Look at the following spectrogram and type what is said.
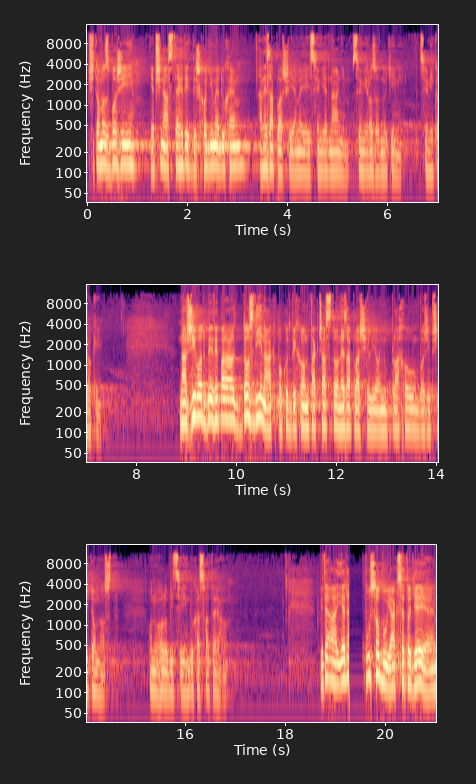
Přítomnost Boží je při nás tehdy, když chodíme duchem a nezaplašujeme jej svým jednáním, svými rozhodnutími, svými kroky. Náš život by vypadal dost jinak, pokud bychom tak často nezaplašili onu plachou Boží přítomnost, onu holubici Ducha Svatého. Víte, a jeden z způsobů, jak se to děje,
